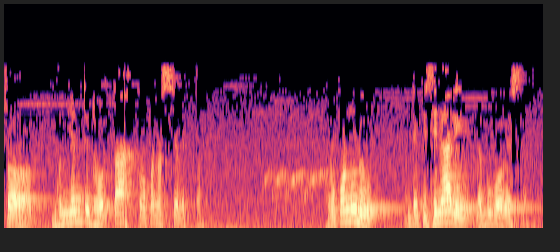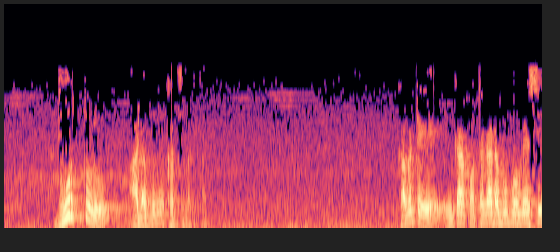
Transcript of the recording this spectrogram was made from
సో భుంజంతి ధూర్తా కృపణస్య విత్తం. కృపణుడు అంటే పిసినారి డబ్బు పోగేస్తారు. ధూర్తులు ఆ డబ్బుని ఖర్చు పెడతారు. కాబట్టి ఇంకా కొత్తగా డబ్బు పోగేసి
